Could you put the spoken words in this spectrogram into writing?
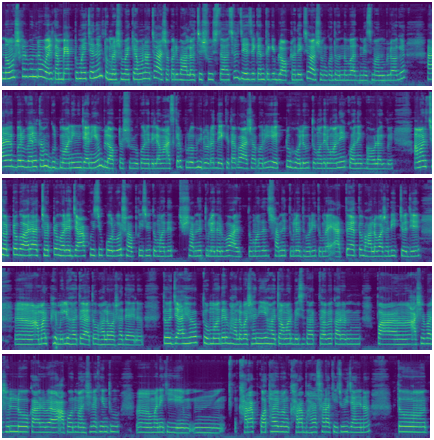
নমস্কার বন্ধুরা welcome back to my channel তোমরা সবাই কেমন আছো? আশা করি ভালো আছো, সুস্থ আছো। যে যেখান থেকে ব্লগটা দেখছ, অসংখ্য ধন্যবাদ মিস মান ব্লগে। আর একবার ওয়েলকাম গুড মর্নিং জানিয়ে ব্লগটা শুরু করে দিলাম। আজকের পুরো ভিডিওটা দেখতে থাকো, আশা করি একটু হলেও তোমাদের অনেক অনেক ভালো লাগবে। আমার ছোট্ট ঘর আর ছোট্ট ঘরে যা কিছু করব, সব কিছুই তোমাদের সামনে তুলে ধরবো। আর তোমাদের সামনে তুলে ধরি, তোমরা এত এত ভালোবাসা দিচ্ছ যে আমার ফ্যামিলি হয়তো এত ভালোবাসা দেয় না। তো যাই হোক তোমাদের ভালোবাসা নিয়ে হয়তো আমার বেঁচে থাকতে হবে। কারণ আশেপাশের লোক আর আপন মানুষেরা কিন্তু মানে কি খারাপ কথা এবং খারাপ ভাষা ছাড়া কিছুই জানে না। তো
